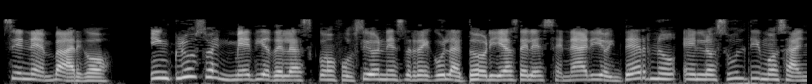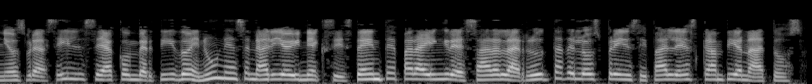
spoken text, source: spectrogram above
Sin embargo, Incluso en medio de las confusiones regulatorias del escenario interno, en los últimos años Brasil se ha convertido en un escenario inexistente para ingresar a la ruta de los principales campeonatos.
